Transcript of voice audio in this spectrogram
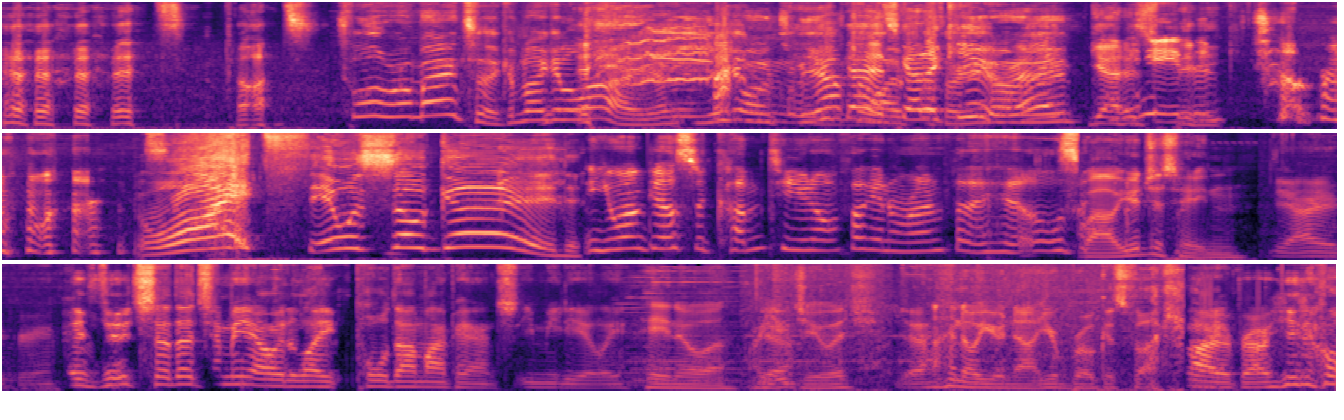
Thoughts? It's a little romantic. I'm not gonna lie. I mean, you're going to the afterlife. Yeah, it's kind of with her, you cute, know what I right? mean? Gotta hate speak. it so much. What? It was so good. You want girls to come to you, don't fucking run for the hills. Wow, you're just hating. Yeah, I agree. If Vootz said that to me, I would like pull down my pants immediately. Hey Noah, are Yeah. you Jewish? Yeah. I know you're not. You're broke as fuck. All right, bro. You know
